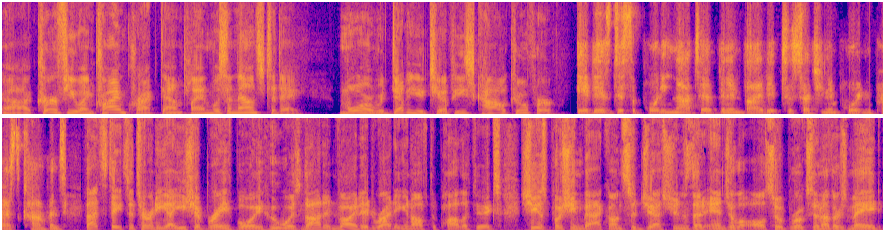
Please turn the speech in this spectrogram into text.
uh, curfew and crime crackdown plan was announced today? More with WTOP's Kyle Cooper. It is disappointing not to have been invited to such an important press conference. That state's attorney Aisha Braveboy, who was not invited, writing it off to politics. She is pushing back on suggestions that Angela Alsobrooks and others made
